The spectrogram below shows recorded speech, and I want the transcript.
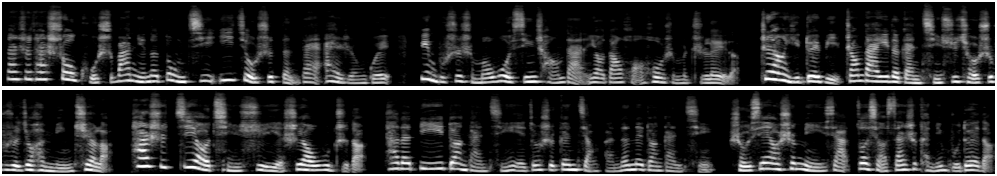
但是她受苦十八年的动机依旧是等待爱人归，并不是什么卧薪尝胆要当皇后什么之类的。这样一对比，张大奕的感情需求是不是就很明确了？他是既要情绪，也是要物质的。他的第一段感情，也就是跟蒋凡的那段感情，首先要声明一下，做小三是肯定不对的。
